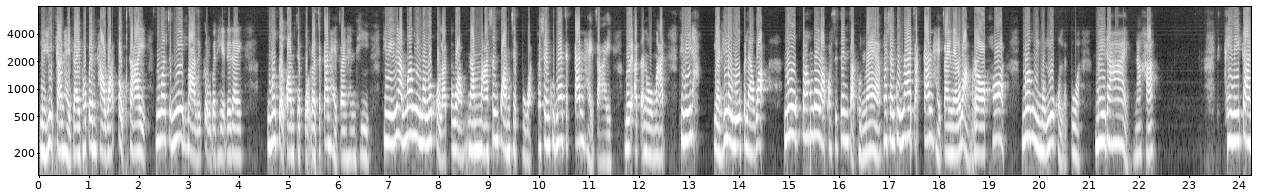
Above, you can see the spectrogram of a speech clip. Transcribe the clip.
หรือหยุดการหายใจเพราะเป็นภาวะตกใจ ไม่ว่าจะมีดบาดหรือเกิดอุบัติเหตุใดๆ เมื่อเกิดความเจ็บปวดเราจะกั้นหายใจทันที ทีนี้เนี่ยเมื่อมีมลูกขดละตัวนำมาซึ่งความเจ็บปวด เพราะฉะนั้นคุณแม่จะกั้นหายใจโดยอัตโนมัติ ทีนี้อย่างที่เรารู้ไปแล้วว่าลูกต้องได้รับออกซิเจนจากคุณแม่ เพราะฉะนั้นคุณแม่จะกั้นหายใจในระหว่างรอคลอด เมื่อมีมดลูกขดละตัวไม่ได้นะคะ ทีนี้การ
